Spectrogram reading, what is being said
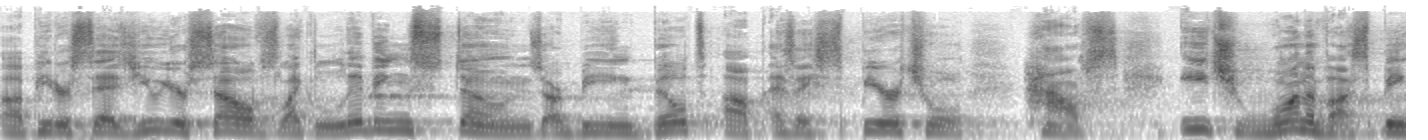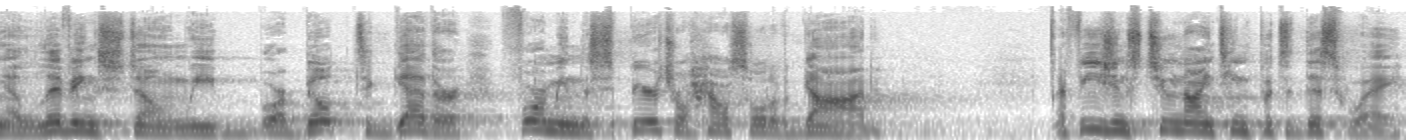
uh, Peter says, You yourselves, like living stones, are being built up as a spiritual house. Each one of us being a living stone, we are built together, forming the spiritual household of God. Ephesians 2:19 puts it this way,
